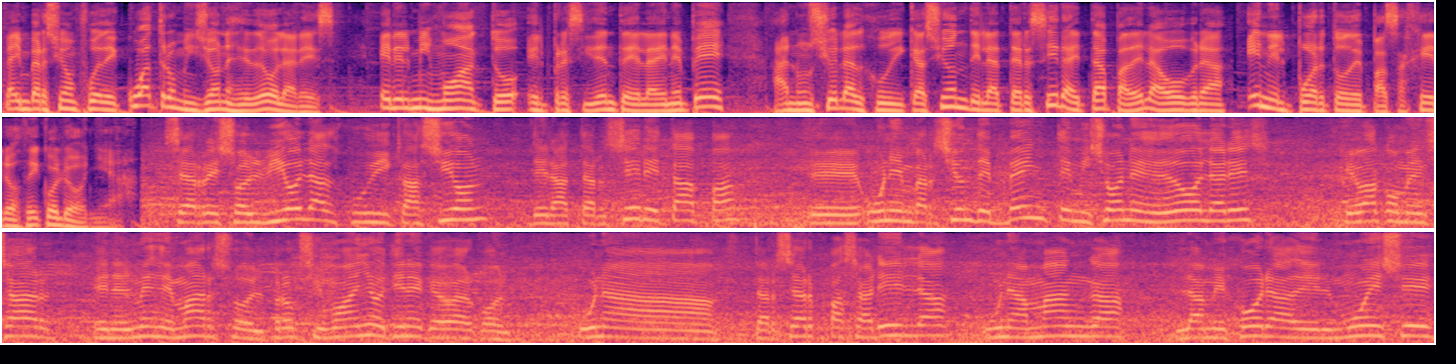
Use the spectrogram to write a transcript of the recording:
La inversión fue de 4 millones de dólares. En el mismo acto, el presidente de la ANP anunció la adjudicación de la tercera etapa de la obra en el puerto de pasajeros de Colonia. Se resolvió la adjudicación de la tercera etapa, eh, una inversión de 20 millones de dólares que va a comenzar en el mes de marzo del próximo año, tiene que ver con una tercer pasarela, una manga, la mejora del muelle,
